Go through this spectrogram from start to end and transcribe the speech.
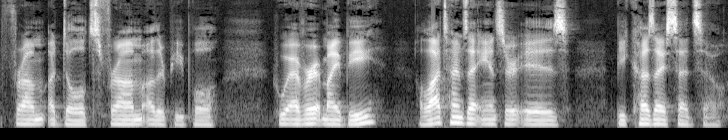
from adults, from other people, whoever it might be, a lot of times that answer is because I said so,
